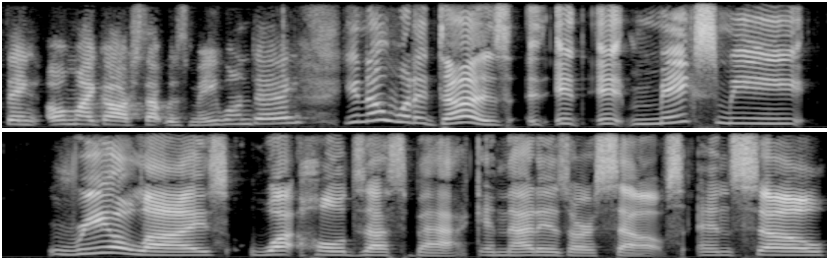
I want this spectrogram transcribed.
think, oh my gosh, that was me one day? You know what it does? It, it makes me realize what holds us back, and that is ourselves. And so,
